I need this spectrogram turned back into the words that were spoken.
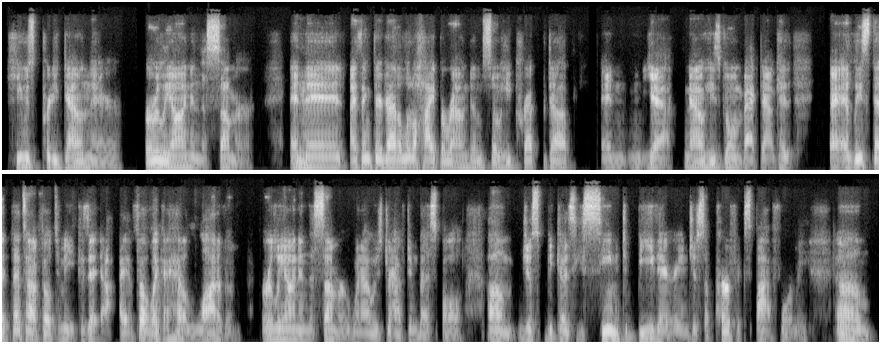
he was pretty down there early on in the summer. And yeah. then I think there got a little hype around him. So he crept up and yeah, now he's going back down because at least that that's how it felt to me because it, I felt like I had a lot of him early on in the summer when I was drafting best ball, um, just because he seemed to be there in just a perfect spot for me. Um,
